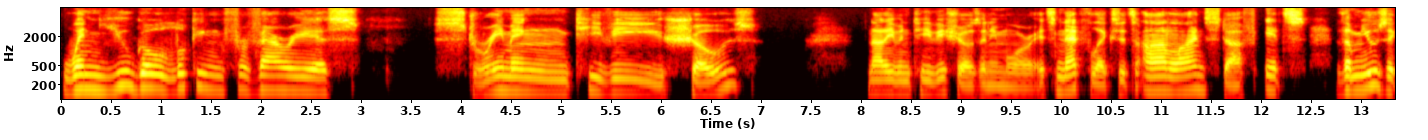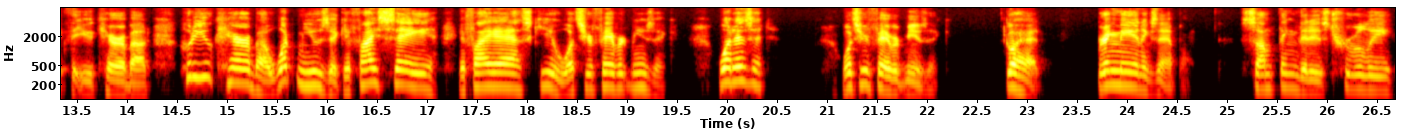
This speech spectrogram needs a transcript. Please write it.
when you go looking for various streaming TV shows, not even TV shows anymore. It's Netflix, it's online stuff, it's the music that you care about. Who do you care about? What music? If I say, if I ask you, what's your favorite music? What is it? What's your favorite music? Go ahead. Bring me an example. Something that is truly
